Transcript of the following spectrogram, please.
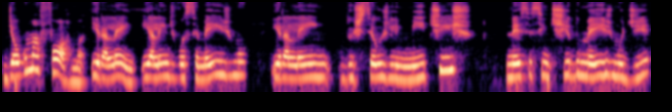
de alguma forma, ir além, ir além de você mesmo, ir além dos seus limites, nesse sentido mesmo de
